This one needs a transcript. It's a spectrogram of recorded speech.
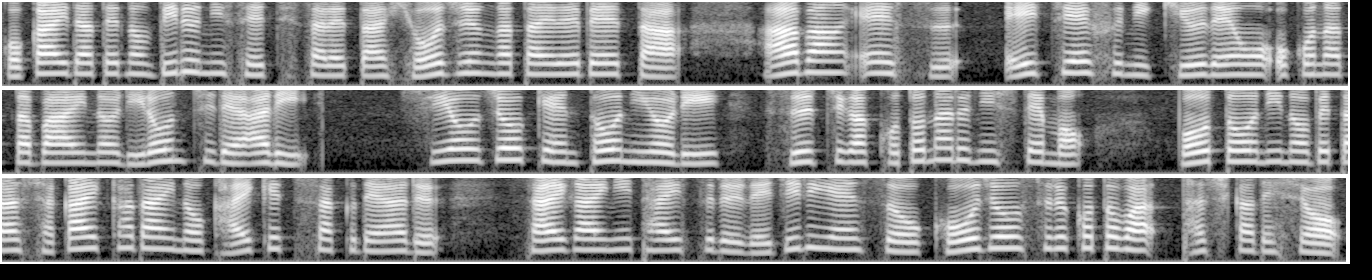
5階建てのビルに設置された標準型エレベーターアーバンエース HF に給電を行った場合の理論値であり使用条件等により数値が異なるにしても冒頭に述べた社会課題の解決策である災害に対するレジリエンスを向上することは確かでしょ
